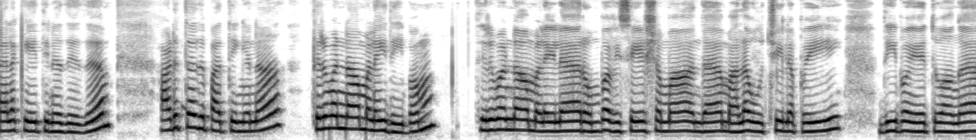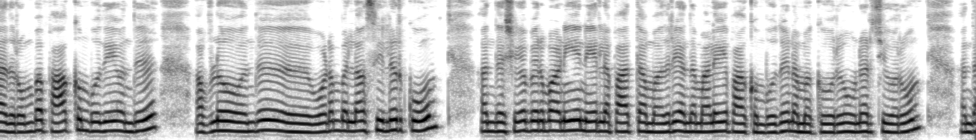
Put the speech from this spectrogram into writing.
விளக்கு ஏற்றினது இது. அடுத்தது பார்த்திங்கன்னா திருவண்ணாமலை தீபம். திருவண்ணாமலையில் ரொம்ப விசேஷமாக அந்த மலை உச்சியில் போய் தீபம் ஏற்றுவாங்க அது ரொம்ப பார்க்கும்போதே வந்து அவ்வளோ வந்து உடம்பெல்லாம் சிலிர்க்கும். அந்த சிவபெருமானையே நேரில் பார்த்த மாதிரி அந்த மலையை பார்க்கும்போது நமக்கு ஒரு உணர்ச்சி வரும். அந்த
